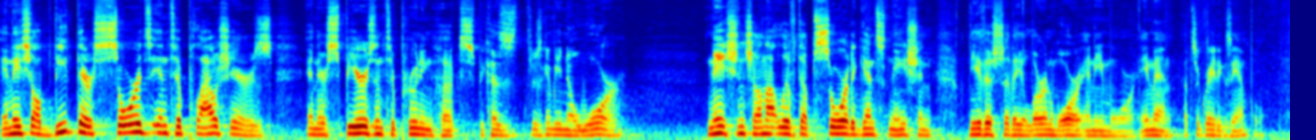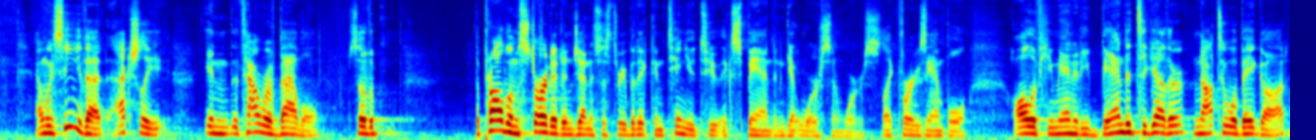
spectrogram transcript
and they shall beat their swords into plowshares, and their spears into pruning hooks, because there's going to be no war. Nation shall not lift up sword against nation, neither shall they learn war anymore. Amen. That's a great example. And we see that actually in the Tower of Babel. So the, the problem started in Genesis 3, but it continued to expand and get worse and worse. Like, for example, all of humanity banded together not to obey God,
